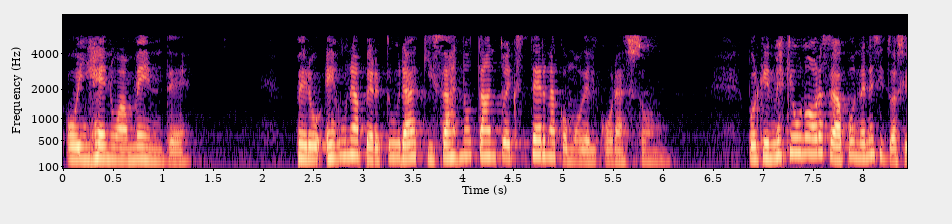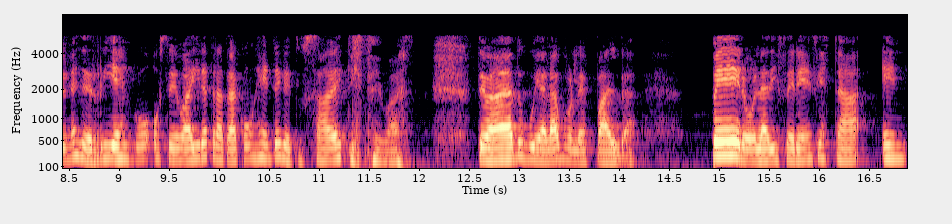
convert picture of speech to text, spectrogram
o ingenuamente, pero es una apertura quizás no tanto externa como del corazón. Porque no es que uno ahora se va a poner en situaciones de riesgo o se va a ir a tratar con gente que tú sabes que te va, te va a dar tu puñalada por la espalda. Pero la diferencia está en,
